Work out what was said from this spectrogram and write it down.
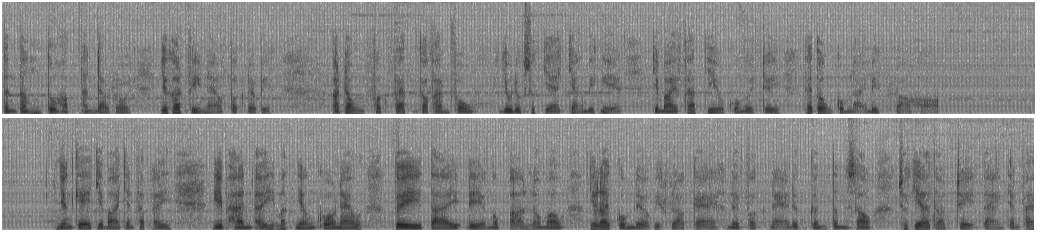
tinh tấn tu học thánh đạo rồi, dứt hết phiền não Phật đều biết. Ở trong Phật Pháp có phàm phu, dù được xuất gia chẳng biết nghĩa, trên bài Pháp diệu của người trí, Thế Tôn cũng lại biết rõ họ. Những kẻ chê bai chánh pháp ấy, nghiệp hành ấy mắc những khổ não, tùy tại địa ngục ở lâu mau, Như Lai cũng đều biết rõ cả nơi Phật đã được kính tinh sâu, xuất gia thọ trì tạng chánh pháp,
